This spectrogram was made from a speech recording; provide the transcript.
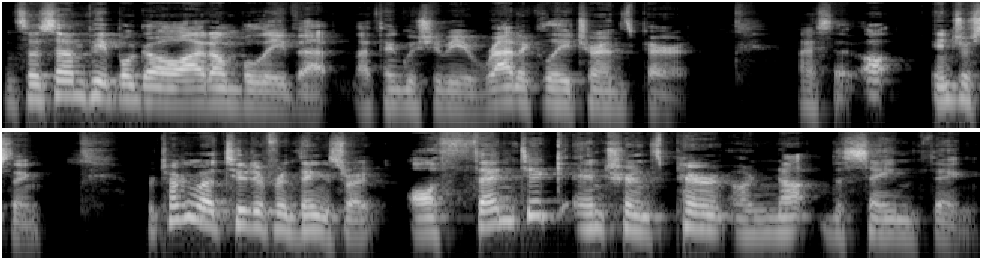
And so some people go, oh, I don't believe that. I think we should be radically transparent. I said, Oh, interesting. We're talking about two different things, right? Authentic and transparent are not the same thing.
